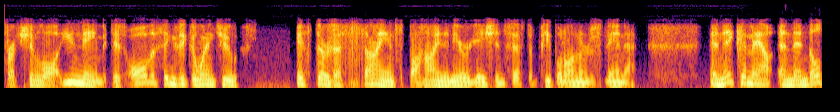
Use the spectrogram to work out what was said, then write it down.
friction loss. You name it. There's all the things that go into it's there's a science behind an irrigation system. People don't understand that, and they come out and then they'll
